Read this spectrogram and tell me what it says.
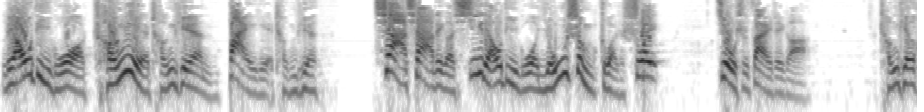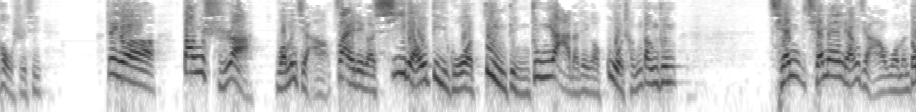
辽帝国成也成天，败也成天，恰恰这个西辽帝国由盛转衰，就是在这个成天后时期。这个当时啊，我们讲，在这个西辽帝国定鼎中亚的这个过程当中，前前面两讲我们都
